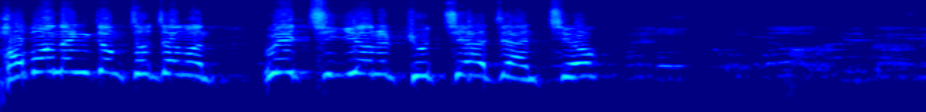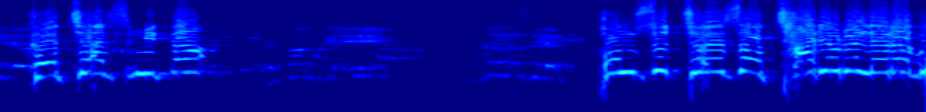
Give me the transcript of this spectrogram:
법원행정처장은 왜 지기현을 교체하지 않지요? 그렇지 않습니까? 공수처에서 자료를 내라고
